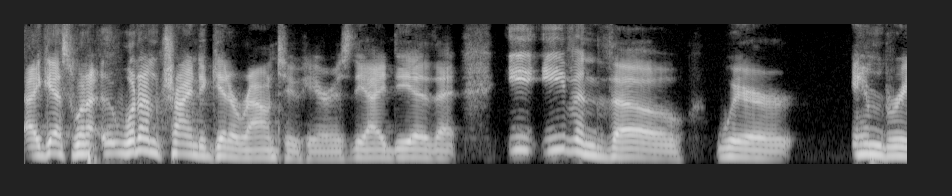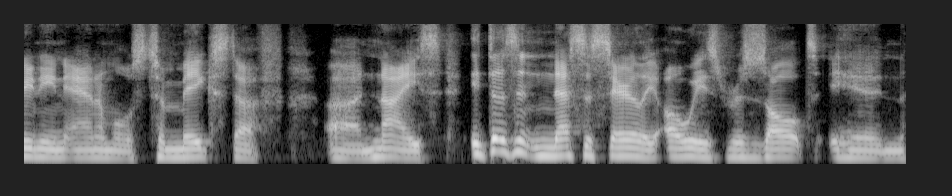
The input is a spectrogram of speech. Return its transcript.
I guess what I, what I'm trying to get around to here is the idea that e- even though we're inbreeding animals to make stuff uh, nice, it doesn't necessarily always result in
